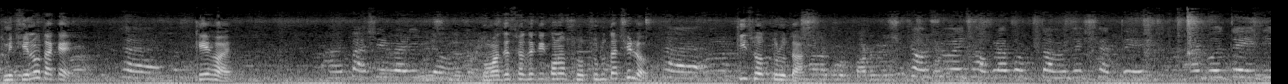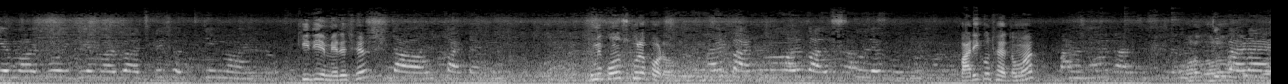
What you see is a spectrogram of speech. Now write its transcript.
তুমি চেনো তাকে? হ্যাঁ। কে হয়? পাশের বাড়ির লোক। তোমাদের সাথে কি কোনো শত্রুতা ছিল? হ্যাঁ। কি শত্রুতা? সবসময় ঝগড়া করতো আমাদের সাথে। আর বলতো এই দিয়ে মারবো এই দিয়ে মারবো আজকে সত্যি মারলো কি দিয়ে মেরেছে? দাও তুমি কোন স্কুলে পড়ো? আমি পাটমহল গার্লস স্কুলে পড়ি। বাড়ি কোথায় তোমার? পাড়ায়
